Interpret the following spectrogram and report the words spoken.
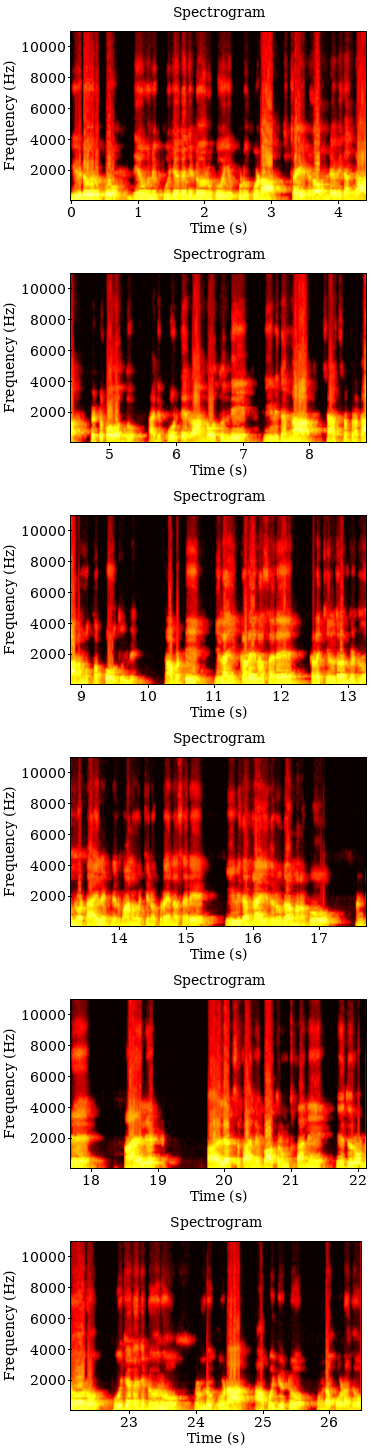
ఈ డోరుకు దేవుని పూజ గది డోరుకు ఎప్పుడు కూడా స్ట్రైట్గా ఉండే విధంగా పెట్టుకోవద్దు. అది పూర్తి రాంగ్ అవుతుంది. ఈ విధంగా శాస్త్ర ప్రకారము తప్పు అవుతుంది. కాబట్టి ఇలా ఎక్కడైనా సరే ఇక్కడ చిల్డ్రన్ బెడ్రూమ్లో టాయిలెట్ నిర్మాణం వచ్చినప్పుడైనా సరే ఈ విధంగా ఎదురుగా మనకు అంటే టాయిలెట్ టాయిలెట్స్ కానీ బాత్రూమ్స్ కానీ ఎదురు డోరు పూజ గది డోరు రెండు కూడా ఆపోజిట్ ఉండకూడదు.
